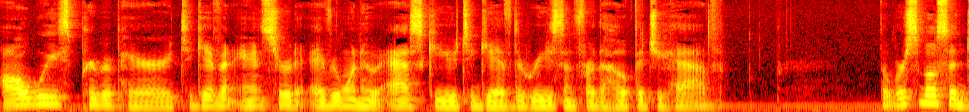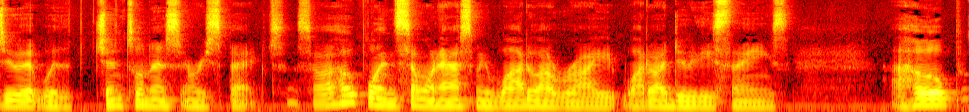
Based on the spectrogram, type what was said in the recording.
Always be prepared to give an answer to everyone who asks you to give the reason for the hope that you have. But we're supposed to do it with gentleness and respect. So I hope when someone asks me, Why do I write? Why do I do these things? I hope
